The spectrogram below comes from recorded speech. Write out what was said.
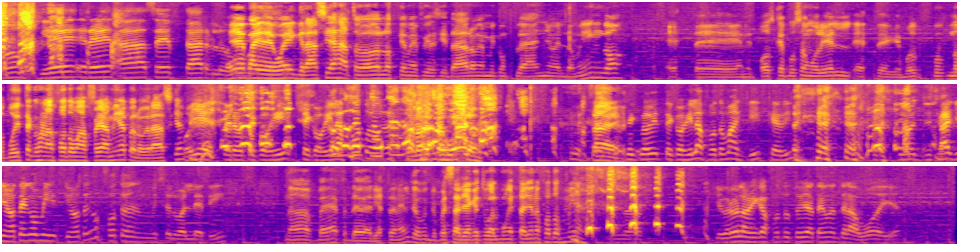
no quiere aceptarlo. Oye, by the way, gracias a todos los que me felicitaron en mi cumpleaños el domingo. Este, en el post que puso Muriel, este, que no pudiste coger una foto más fea mía, pero gracias. Oye, pero te cogí, te cogí la foto. ¿Sabes? Te cogí, te cogí la foto más geek que vi. Yo, yo- o sea, yo no tengo mi, yo no tengo foto en mi celular de ti. No, pues deberías tener. Yo, yo pensaría que tu álbum está lleno de fotos mías. No. Yo creo que la única foto tuya tengo es de la boda y ya.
